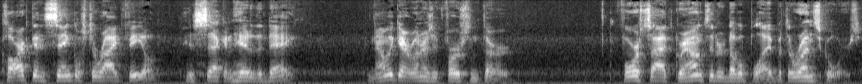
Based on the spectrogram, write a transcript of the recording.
Clark then singles to right field, his second hit of the day. Now we got runners at first and third. Forsythe grounds into a double play, but the run scores.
